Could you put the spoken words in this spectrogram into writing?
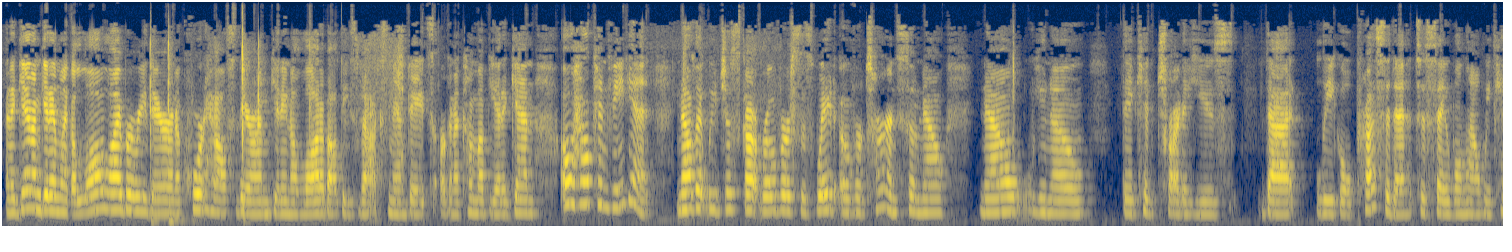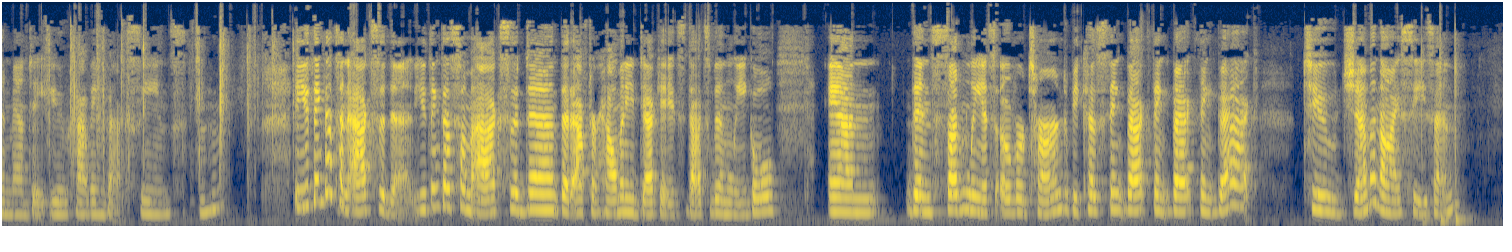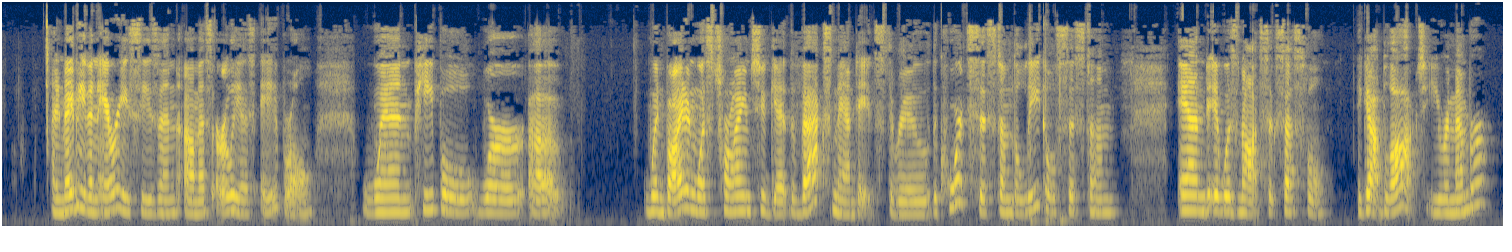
And again, I'm getting like a law library there and a courthouse there. I'm getting a lot about these vax mandates are going to come up yet again. Oh, how convenient. Now that we just got Roe versus Wade overturned. So now, now, you know, they could try to use that legal precedent to say, well, now we can mandate you having vaccines. Mm -hmm. You think that's an accident? You think that's some accident that after how many decades that's been legal and then suddenly it's overturned? Because think back, think back, think back to Gemini season and maybe even Aries season um, as early as April when people were, uh, when Biden was trying to get the vax mandates through the court system, the legal system, and it was not successful. It got blocked, you remember?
